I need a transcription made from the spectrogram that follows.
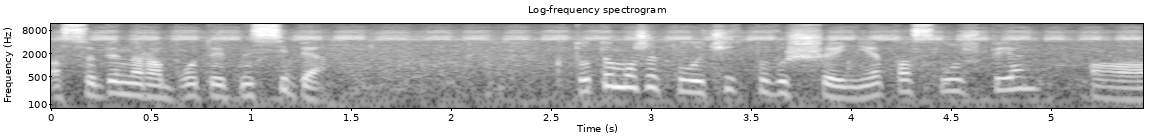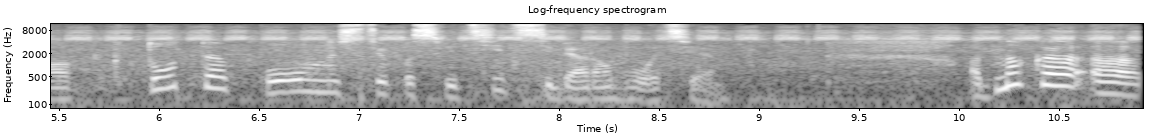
особенно работает на себя. Кто-то может получить повышение по службе, а кто-то полностью посвятить себя работе. Однако э,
